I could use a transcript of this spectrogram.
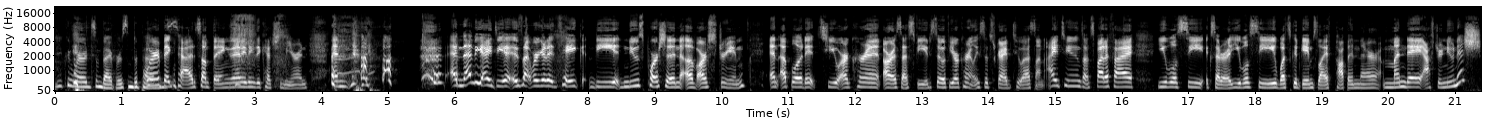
you can wear some diapers, some depends. wear a big pad, something, anything to catch some urine. And and then the idea is that we're going to take the news portion of our stream and upload it to our current RSS feed. So if you're currently subscribed to us on iTunes, on Spotify, you will see, etc. You will see What's Good Games Live pop in there Monday afternoonish,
